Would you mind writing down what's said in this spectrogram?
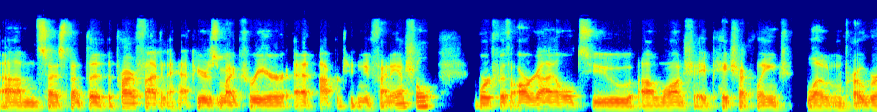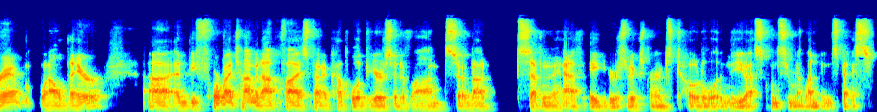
Um, so I spent the, the prior five and a half years of my career at Opportunity Financial, worked with Argyle to uh, launch a paycheck linked loan program while there. Uh, and before my time at OppFi, I spent a couple of years at Avant, so about seven and a half, eight years of experience total in the US consumer lending space.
